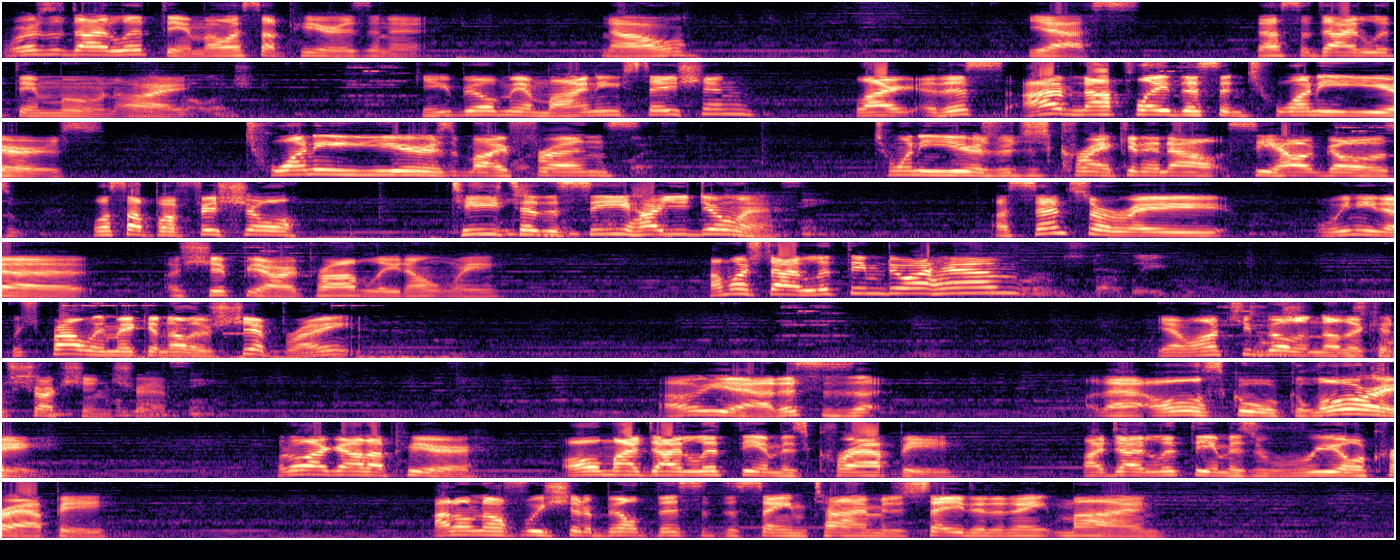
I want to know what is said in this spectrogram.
Where's the dilithium? Oh, it's up here, isn't it? No? Yes. That's the dilithium moon. Alright. Can you build me a mining station? Like, this... I have not played this in 20 years. 20 years, my friends. 20 years, we're just cranking it out. See how it goes. What's up, official? T to the C, how you doing? A sensor array, we need a, a shipyard probably, don't we? How much dilithium do I have? We should probably make another ship, right? Yeah, why don't you build another construction ship? Oh yeah, this is a, that old school glory. What do I got up here? Oh, my dilithium is crappy. My dilithium is real crappy. I don't know if we should have built this at the same time and just say that it ain't mine.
